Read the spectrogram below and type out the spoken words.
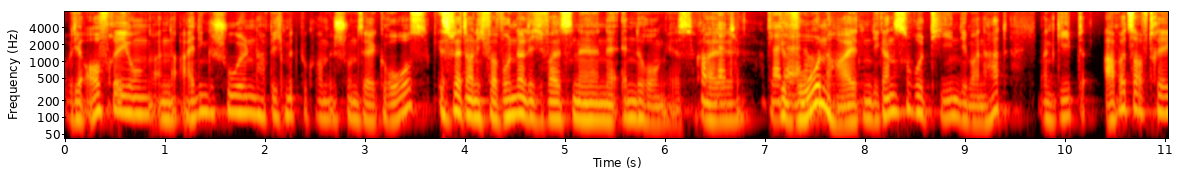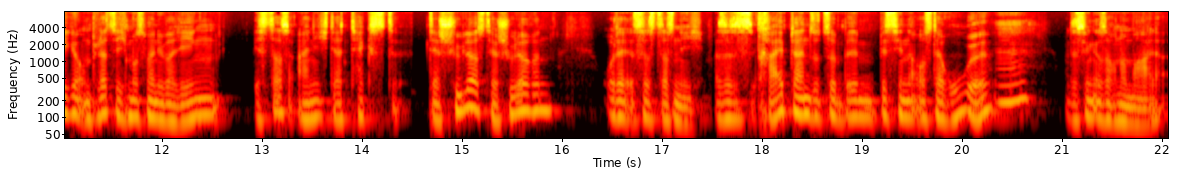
Aber die Aufregung an einigen Schulen, habe ich mitbekommen, ist schon sehr groß. Ist vielleicht auch nicht verwunderlich, weil es eine, eine Änderung ist. Komplett. Weil die Gewohnheiten, die ganzen Routinen, die man hat, man gibt Arbeitsaufträge und plötzlich muss man überlegen, ist das eigentlich der Text des Schülers, der Schülerin oder ist es das nicht? Also es treibt dann so ein bisschen aus der Ruhe. Mhm. Deswegen ist es auch normal.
